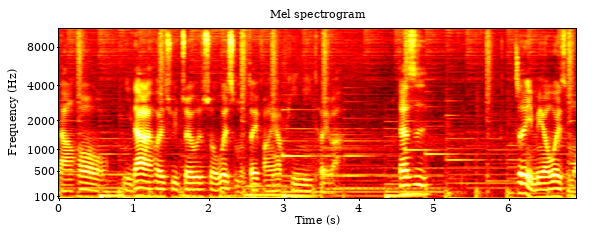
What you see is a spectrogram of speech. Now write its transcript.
然后你当然会去追问说为什么对方要劈你腿吧？但是这也没有为什么，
